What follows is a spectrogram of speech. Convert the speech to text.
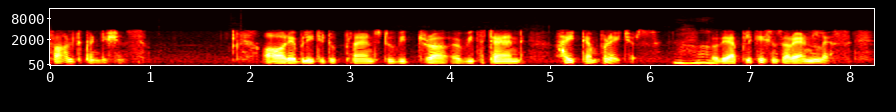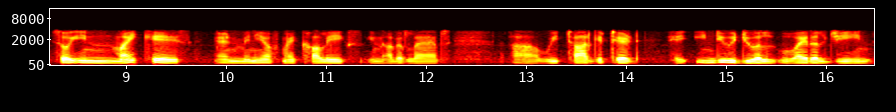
salt conditions or ability to plants to withdraw, uh, withstand high temperatures. Uh-huh. So the applications are endless. So in my case and many of my colleagues in other labs, uh, we targeted an individual viral gene,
